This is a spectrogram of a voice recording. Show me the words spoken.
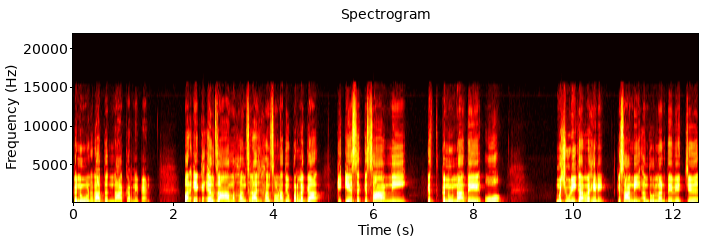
ਕਾਨੂੰਨ ਰੱਦ ਨਾ ਕਰਨੇ ਪੈਣ। ਪਰ ਇੱਕ ਇਲਜ਼ਾਮ ਹੰਸਰਾਜ ਹੰਸ ਹੋਣਾ ਦੇ ਉੱਪਰ ਲੱਗਾ ਕਿ ਇਸ ਕਿਸਾਨੀ ਕਾਨੂੰਨਾਂ ਦੇ ਉਹ ਮਸ਼ਹੂਰੀ ਕਰ ਰਹੇ ਨੇ। ਕਿਸਾਨੀ ਅੰਦੋਲਨ ਦੇ ਵਿੱਚ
